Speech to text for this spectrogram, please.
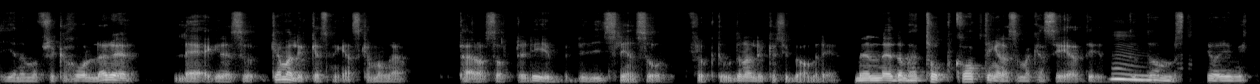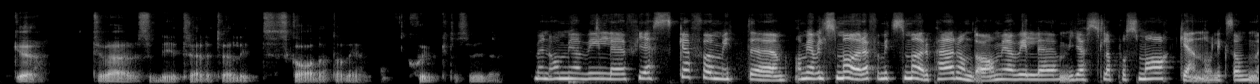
genom att försöka hålla det lägre så kan man lyckas med ganska många päronsorter. Det är ju bevisligen så. Fruktodlarna lyckas ju bra med det. Men eh, de här toppkapningarna som man kan se, det, mm. de gör ju mycket. Tyvärr så blir trädet väldigt skadat av det. Sjukt och så vidare. Men om jag vill eh, fjäska för mitt, eh, om jag vill smöra för mitt smörpäron då, om jag vill gödsla på smaken och liksom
